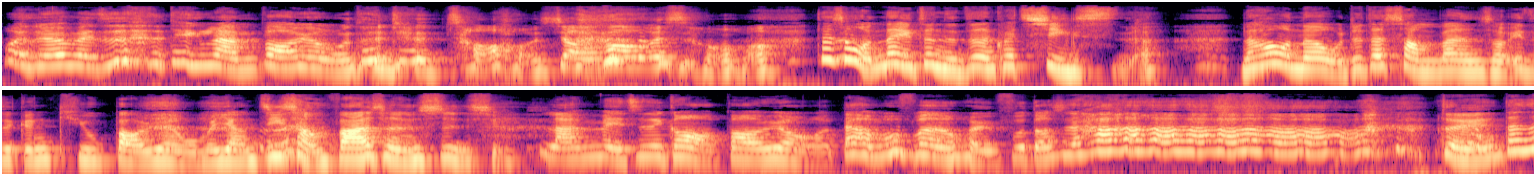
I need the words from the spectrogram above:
我觉得每次听蓝抱怨，我都觉得超好笑，不知道为什么。但是我那一阵子真的快气死了。然后呢，我就在上班的时候一直跟 Q 抱怨我们养鸡场发生的事情。蓝每次跟我抱怨，我大部分的回复都是哈哈哈哈哈哈哈。对，但是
